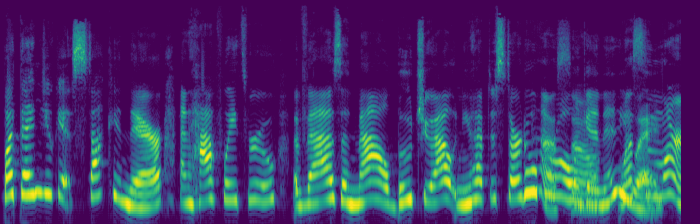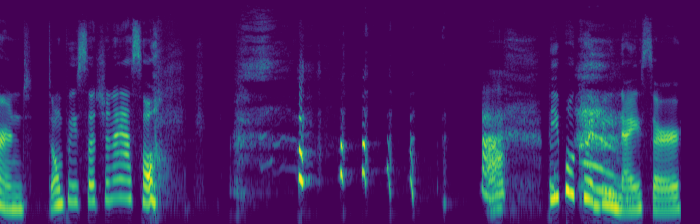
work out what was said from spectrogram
but then you get stuck in there, and halfway through, Vaz and Mal boot you out, and you have to start over yeah, all so again anyway. Lesson learned. Don't be such an asshole. People could be nicer.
